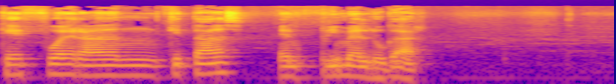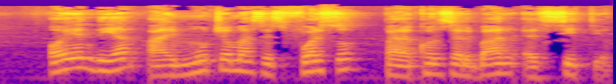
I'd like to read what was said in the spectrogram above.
que fueran quitadas en primer lugar. Hoy en día hay mucho más esfuerzo para conservar el sitio,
